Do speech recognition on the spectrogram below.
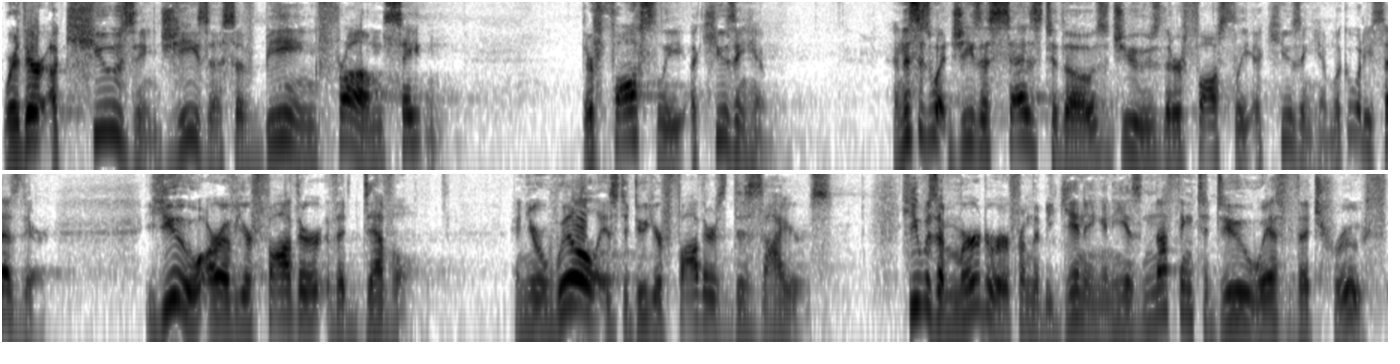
where they're accusing Jesus of being from Satan. They're falsely accusing him. And this is what Jesus says to those Jews that are falsely accusing him. Look at what he says there. You are of your father, the devil, and your will is to do your father's desires. He was a murderer from the beginning, and he has nothing to do with the truth,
